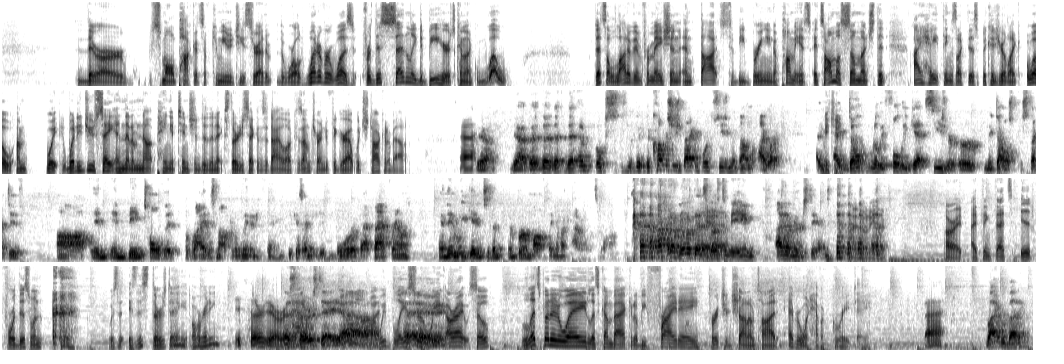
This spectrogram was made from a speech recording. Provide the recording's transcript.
there are small pockets of communities throughout the world, whatever it was, for this suddenly to be here, it's kind of like, whoa, that's a lot of information and thoughts to be bringing upon me. It's it's almost so much that I hate things like this because you're like, whoa, I'm wait, what did you say? And then I'm not paying attention to the next thirty seconds of dialogue because I'm trying to figure out what you're talking about. Ah, Yeah, yeah. The the the the, um, the, the conversation back and forth with Caesar MacDonald, I like. I, Me too. I don't really fully get Caesar or MacDonald's perspective uh, in in being told that a riot is not going to win anything because I needed more of that background. And then we get into the Emperor Moth thing. I'm like, I don't know what's going on. I don't know what that's Yeah. supposed to mean. I don't understand. I don't either. All right, I think that's it for this one. Was it, is this Thursday already? it's Thursday already. It's Thursday, yeah. Wow, we blazed through a week. All right, so let's put it away. Let's come back. It'll be Friday. For Richard and Sean, I'm Todd. Everyone have a great day. Bye. Bye, everybody.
